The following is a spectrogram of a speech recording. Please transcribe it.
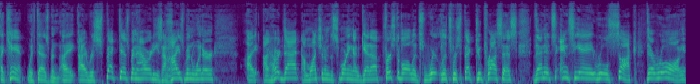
I can't with Desmond. I, I respect Desmond Howard. He's a Heisman winner. I, I heard that. I'm watching him this morning on Get Up. First of all, it's let's respect due process. Then it's NCAA rules suck. They're wrong.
